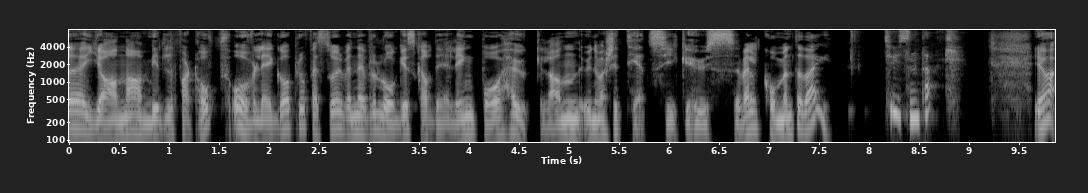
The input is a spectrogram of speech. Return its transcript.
Jana Middelfart Hoff, overlege og professor ved nevrologisk avdeling på Haukeland universitetssykehus. Velkommen til deg. Tusen takk. Ja,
